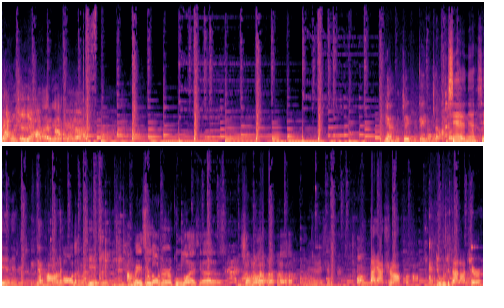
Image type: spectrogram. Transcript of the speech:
大伙谢谢啊！哎，谢谢。燕子，这是给你的。谢谢您，谢谢您。这是给燕子。好嘞，好的，谢谢谢谢。每次都是工作在前，享受。没 事没事。大家吃好喝好。这大拉皮儿。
